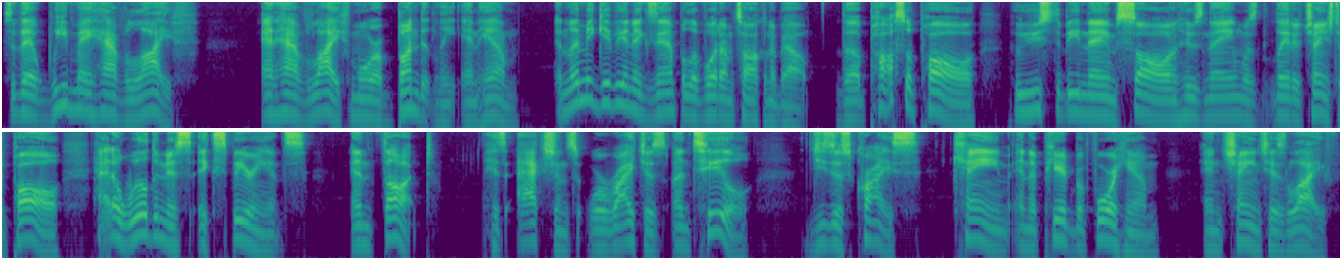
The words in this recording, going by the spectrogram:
so that we may have life and have life more abundantly in Him. And let me give you an example of what I'm talking about. The Apostle Paul, who used to be named Saul and whose name was later changed to Paul, had a wilderness experience and thought his actions were righteous until Jesus Christ came and appeared before him and changed his life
